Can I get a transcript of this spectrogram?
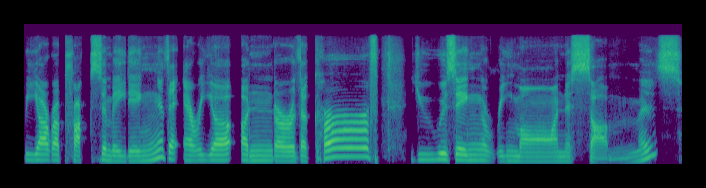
We are approximating the area under the curve using Riemann sums.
